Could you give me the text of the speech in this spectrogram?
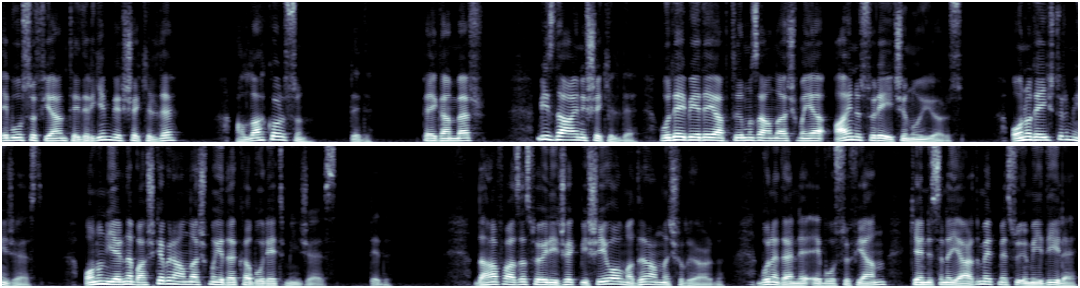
Ebu Süfyan tedirgin bir şekilde Allah korusun dedi. Peygamber biz de aynı şekilde Hudeybiye'de yaptığımız anlaşmaya aynı süre için uyuyoruz. Onu değiştirmeyeceğiz. Onun yerine başka bir anlaşmayı da kabul etmeyeceğiz dedi daha fazla söyleyecek bir şey olmadığı anlaşılıyordu. Bu nedenle Ebu Süfyan kendisine yardım etmesi ümidiyle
